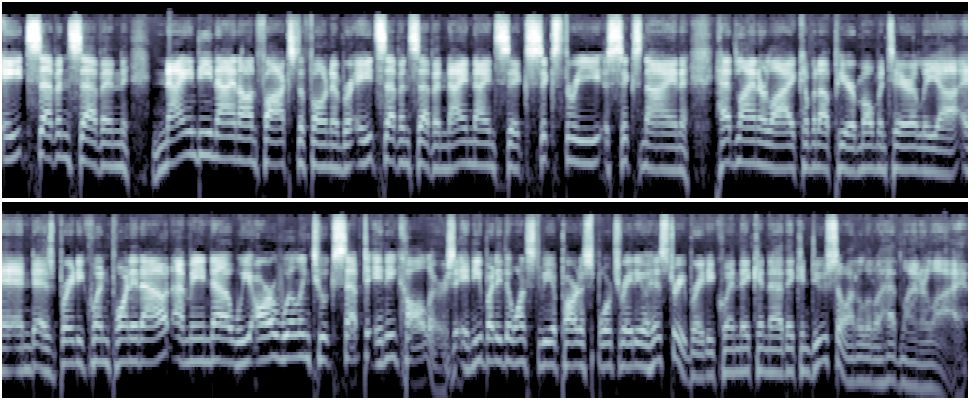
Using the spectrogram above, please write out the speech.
877-99 on Fox. The phone number 877-996-6369. Headline lie coming up here momentarily. Uh, and as Brady Quinn pointed out, I mean uh, we are willing to accept any callers, anybody that wants to be a part of sports radio history. Brady Quinn, they can uh, they can do so on a little headline or lie.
